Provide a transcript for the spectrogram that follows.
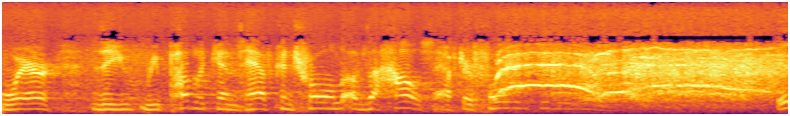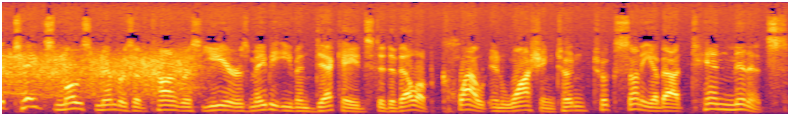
where the Republicans have control of the House after 40 It takes most members of Congress years, maybe even decades, to develop clout in Washington. Took Sonny about 10 minutes.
